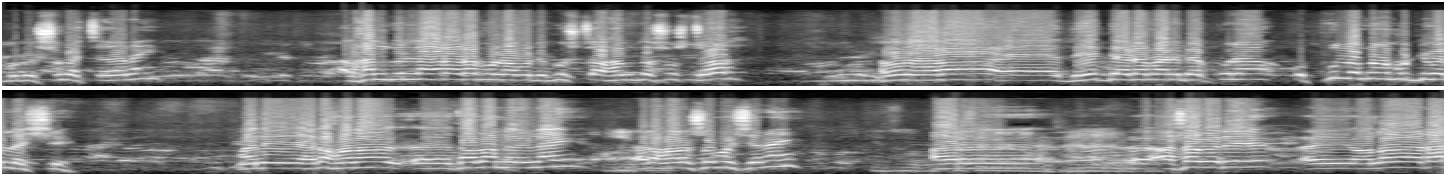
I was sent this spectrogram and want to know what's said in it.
বুড়ো শুভেচ্ছা আলহামদুলিল্লাহ আর মোটামুটি পুষ্ট, আলহামদুলিল্লাহ সুস্থ এবং আর দেহের মানে বেকুনা উৎফুল্ল মানে বুদ্ধি বলে মানে এটা হনা দাদা নাই সমস্যা নাই। আর আশা করি এই ওনারা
